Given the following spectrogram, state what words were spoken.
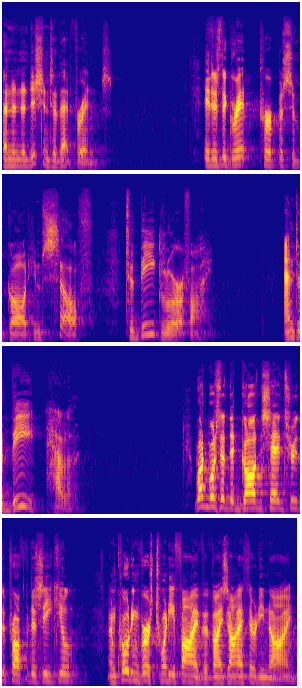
And in addition to that, friends, it is the great purpose of God Himself to be glorified and to be hallowed. What was it that God said through the prophet Ezekiel? I'm quoting verse 25 of Isaiah 39.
